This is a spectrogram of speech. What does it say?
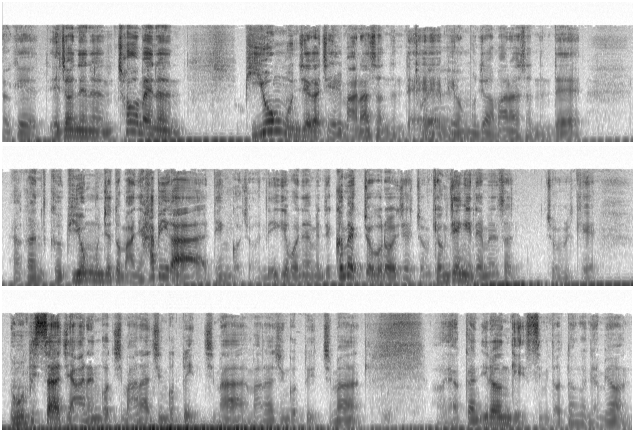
이렇게 예전에는 처음에는 비용 문제가 제일 많았었는데 네. 비용 문제가 많았었는데 약간 그 비용 문제도 많이 합의가 된 거죠. 근데 이게 뭐냐면 이제 금액적으로 이제 좀 경쟁이 되면서 좀 이렇게 너무 비싸지 않은 것이 많아진 것도 있지만 많아진 것도 있지만 어, 약간 이런 게 있습니다. 어떤 거냐면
